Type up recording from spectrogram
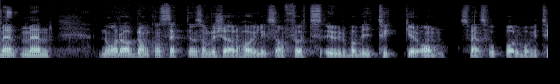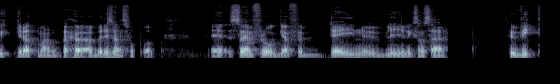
men, men några av de koncepten som vi kör har ju liksom fötts ur vad vi tycker om svensk fotboll. Vad vi tycker att man behöver i svensk fotboll. Eh, så en fråga för dig nu blir ju liksom så här. Hur viktigt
